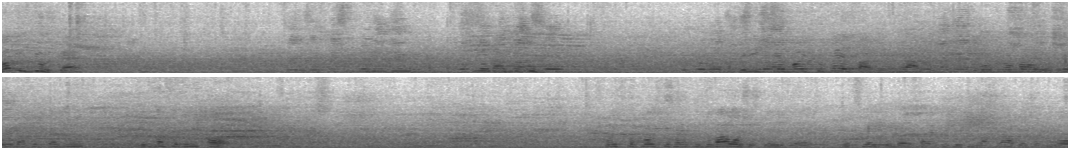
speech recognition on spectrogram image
Robi dziurkę. Byliście w wojsku też bardzo, prawie. Budrowało się zawsze wtedy, byli o. Wojsko polskie charakteryzowało się tym, że poświęcił do ostatnich ludzi naprawdę to było.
